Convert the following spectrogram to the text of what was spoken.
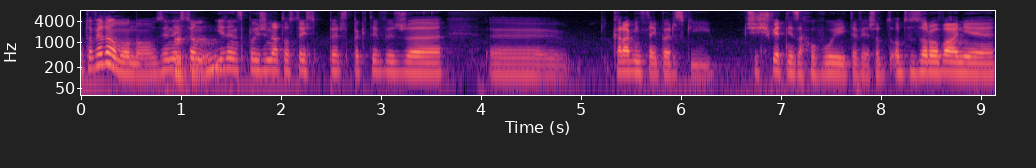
No to wiadomo, no, z jednej Mhm. strony jeden spojrzy na to z tej perspektywy, że yy, karabin snajperski się świetnie zachowuje i te wiesz, od, odwzorowanie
